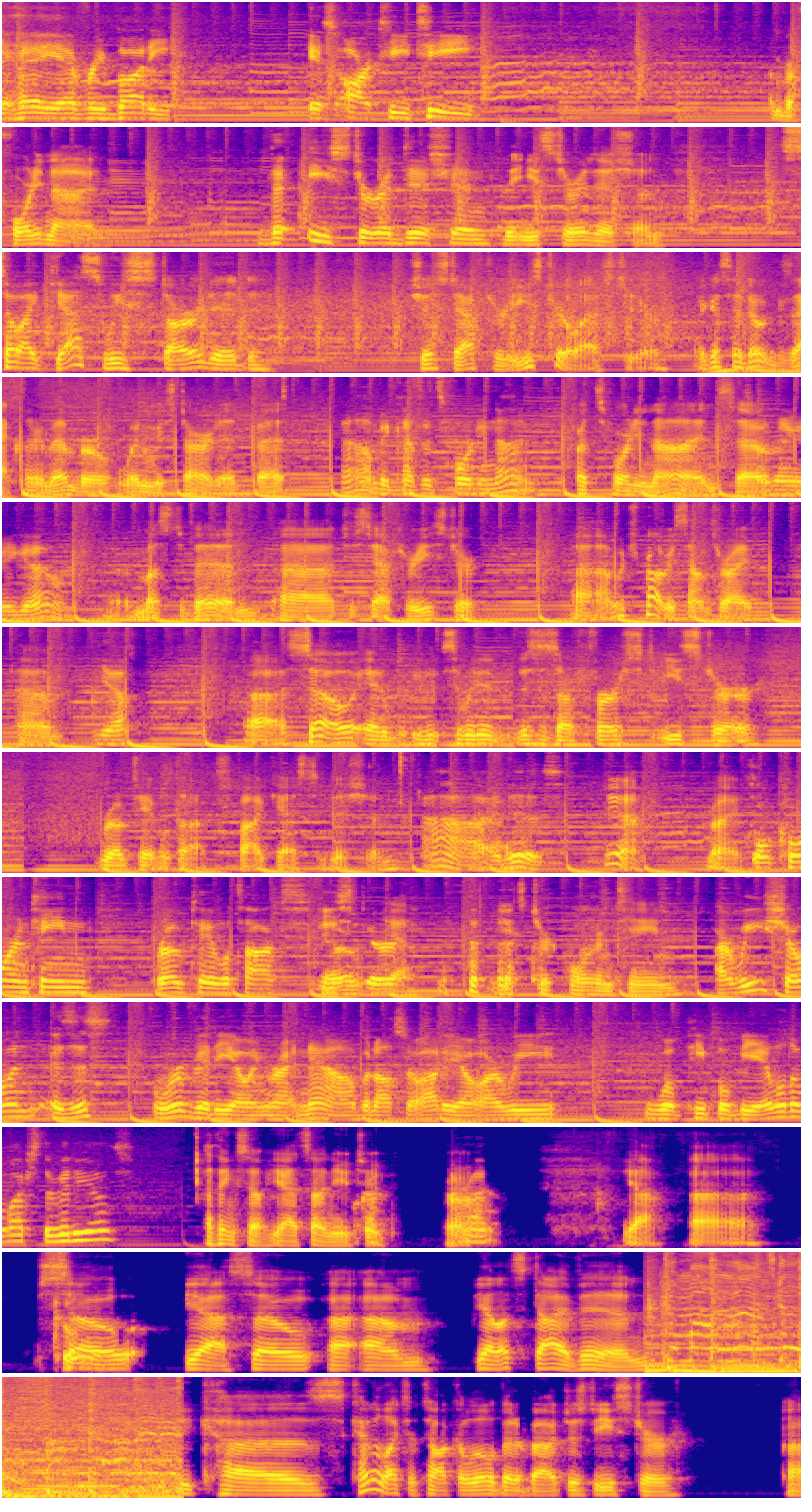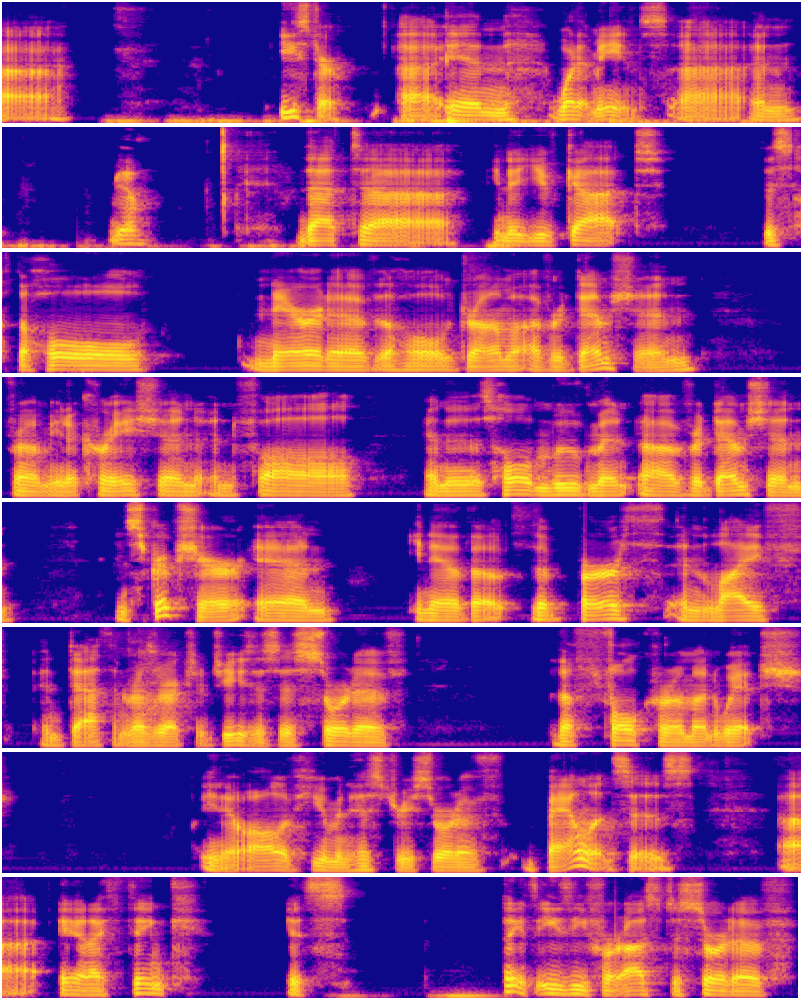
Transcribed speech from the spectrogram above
Hey, hey, everybody. It's RTT, Number 49, the Easter edition. the Easter edition. So I guess we started just after Easter last year. I guess I don't exactly remember when we started, but Oh, because it's 49. it's 49, So so there you go. it must have been uh, just after Easter, uh, which probably sounds right. Um, Yep. uh, so, and so we did, this is our first Easter Rogue Table Talks podcast edition. Ah, it is. Yeah, right. Well, quarantine, Rogue Table Talks, Easter. Yeah, Easter quarantine. Are we showing, is this, we're videoing right now, but also audio. Are we, will people be able to watch the videos? I think so. Yeah, it's on YouTube. All right. Yeah. Uh, So yeah. So uh, um, yeah, let's dive in because kind of like to talk a little bit about just Easter, uh, Easter uh, in what it means, uh, and Yeah. that uh, you know you've got this the whole narrative, the whole drama of redemption from you know creation and fall, and then this whole movement of redemption in Scripture, and you know the the birth and life and death and resurrection of Jesus is sort of the fulcrum on which you know all of human history sort of balances uh, and I think it's I think it's easy for us to sort of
